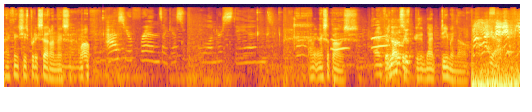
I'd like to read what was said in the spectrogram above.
I think she's pretty set on this. Well, As your friends, I guess we'll understand. I mean, I suppose. And for Good luck those who with that demon, though. if you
